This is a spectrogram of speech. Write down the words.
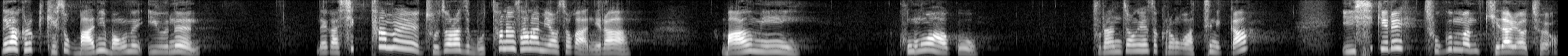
내가 그렇게 계속 많이 먹는 이유는 내가 식탐을 조절하지 못하는 사람이어서가 아니라 마음이 공허하고 불안정해서 그런 것 같으니까 이 시기를 조금만 기다려줘요.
